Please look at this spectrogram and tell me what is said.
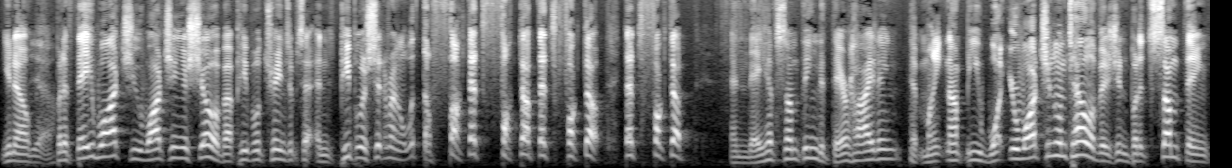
You know, Yeah. but if they watch you watching a show about people trains upset and people are sitting around, going, what the fuck? That's fucked up. That's fucked up. That's fucked up. and they have something that they're hiding that might not be what you're watching on television, but it's something.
